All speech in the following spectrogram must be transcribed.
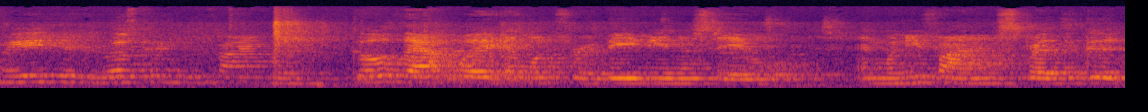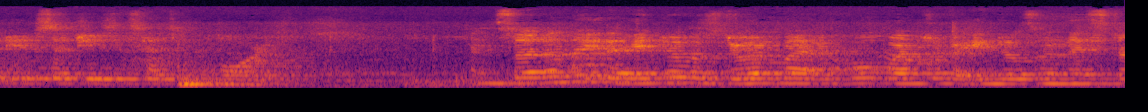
amazing. Where can you find him? Go that way and look for a baby in a stable. And when you find him, spread the good news that Jesus has been born. And suddenly the angel was joined by a whole bunch of angels, and they started singing.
